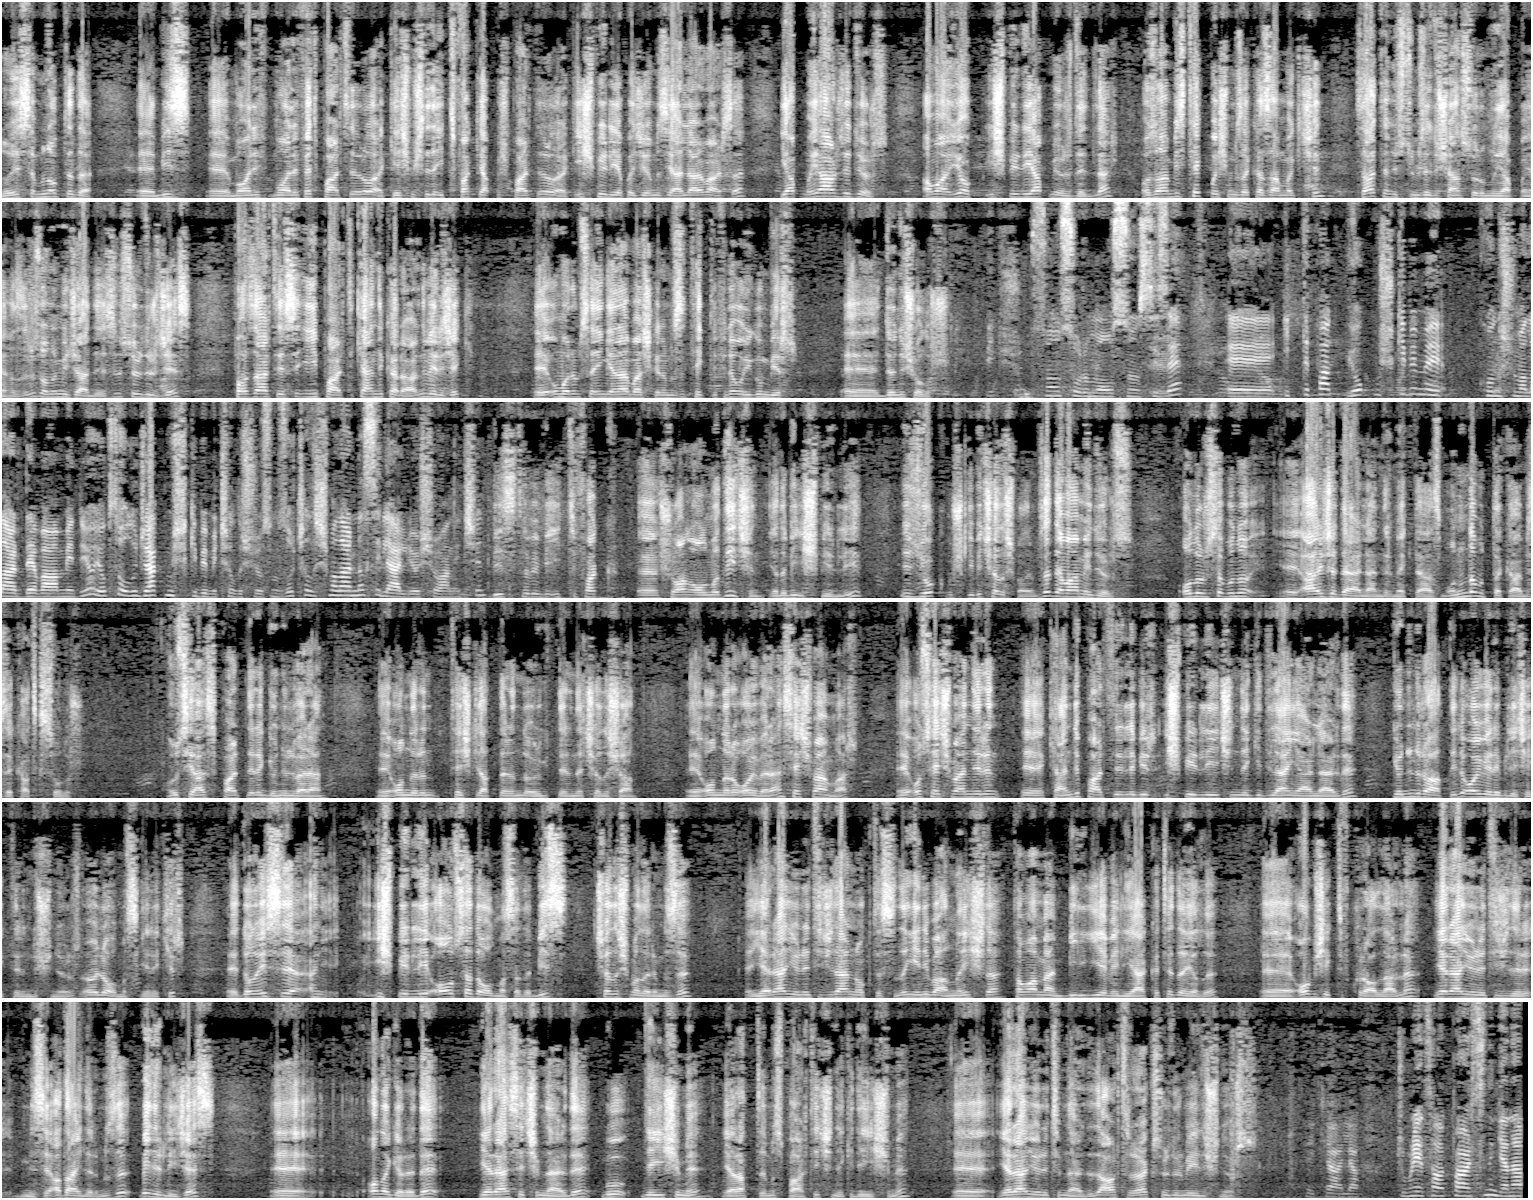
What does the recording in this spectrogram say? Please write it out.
Dolayısıyla bu noktada e, biz e, muhalif, muhalefet partileri olarak geçmişte de ittifak yapmış partiler olarak işbirliği yapacağımız yerler varsa yapmayı arzu ediyoruz. Ama yok işbirliği yapmıyoruz dediler. O zaman biz tek başımıza kazanmak için zaten üstümüze düşen sorumluluğu yapmaya hazırız. Onun mücadelesini sürdüreceğiz. Pazartesi İyi Parti kendi kararını verecek. E, umarım Sayın Genel Başkanımızın teklifine uygun bir e, dönüş olur. Peki şu son sorum olsun size. Ee, ittifak yokmuş gibi mi konuşmalar devam ediyor yoksa olacakmış gibi mi çalışıyorsunuz? O çalışmalar nasıl ilerliyor şu an için? Biz tabii bir ittifak e, şu an olmadığı için ya da bir işbirliği biz yokmuş gibi çalışmalarımıza devam ediyoruz. Olursa bunu e, ayrıca değerlendirmek lazım. Onun da mutlaka bize katkısı olur. O siyasi partilere gönül veren, e, onların teşkilatlarında, örgütlerinde çalışan, e, onlara oy veren seçmen var. O seçmenlerin kendi partileriyle bir işbirliği içinde gidilen yerlerde gönül rahatlığıyla oy verebileceklerini düşünüyoruz. Öyle olması gerekir. Dolayısıyla hani işbirliği olsa da olmasa da biz çalışmalarımızı yerel yöneticiler noktasında yeni bir anlayışla tamamen bilgiye ve liyakate dayalı e, objektif kurallarla yerel yöneticilerimizi, adaylarımızı belirleyeceğiz. E, ona göre de yerel seçimlerde bu değişimi, yarattığımız parti içindeki değişimi e, yerel yönetimlerde de artırarak sürdürmeyi düşünüyoruz. Pekala. Cumhuriyet Halk Partisi'nin genel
